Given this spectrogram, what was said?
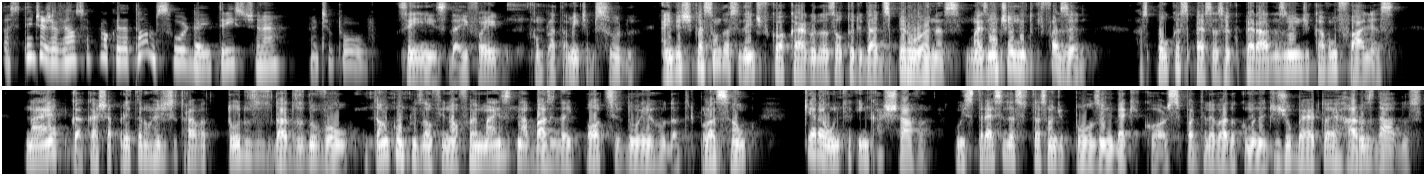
acidente de avião é sempre uma coisa tão absurda e triste, né? É tipo. Sim, isso daí foi completamente absurdo. A investigação do acidente ficou a cargo das autoridades peruanas, mas não tinha muito o que fazer. As poucas peças recuperadas não indicavam falhas. Na época, a caixa preta não registrava todos os dados do voo, então a conclusão final foi mais na base da hipótese do erro da tripulação, que era a única que encaixava. O estresse da situação de pouso em backcourse pode ter levado o comandante Gilberto a errar os dados,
